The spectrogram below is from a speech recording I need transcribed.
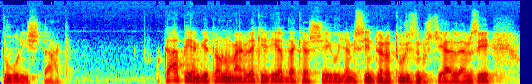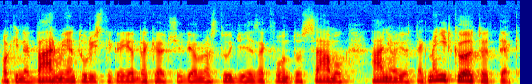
turisták. A KPMG tanulmány egy érdekesség, ugye, ami szintén a turizmust jellemzi, akinek bármilyen turisztikai érdekeltsége van, az tudja, hogy ezek fontos számok, hányan jöttek, mennyit költöttek.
